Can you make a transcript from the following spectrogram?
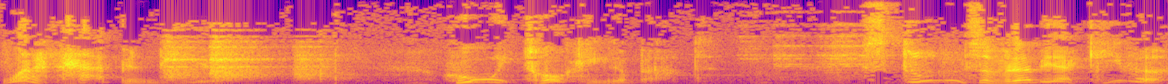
What happened? Who are we talking about? Students of Rabbi Akiva.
